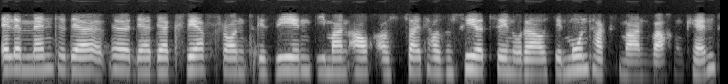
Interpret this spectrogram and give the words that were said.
Elemente der, äh, der, der Querfront gesehen, die man auch aus 2014 oder aus den Montagsmahnwachen kennt.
